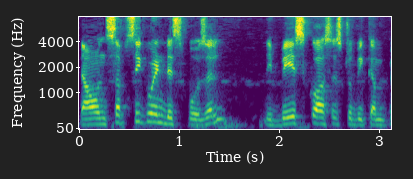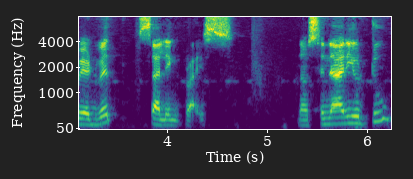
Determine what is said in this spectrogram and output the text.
Now on subsequent disposal the base cost is to be compared with selling price. Now scenario 2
